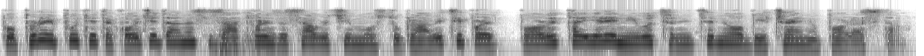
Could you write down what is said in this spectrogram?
Po prvi put je također danas zatvoren za saobraćaj most u Glavici pored poleta jer je nivo crnice neobičajeno porastao.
